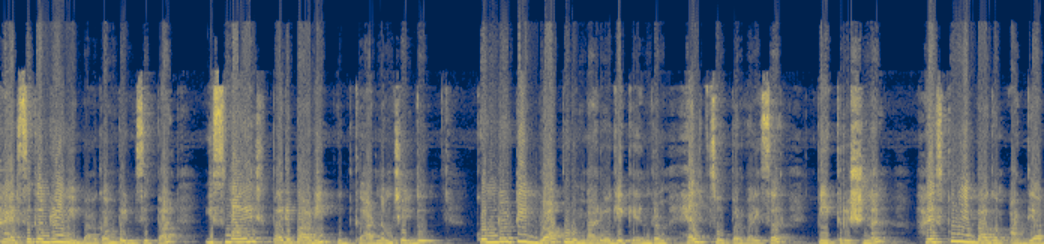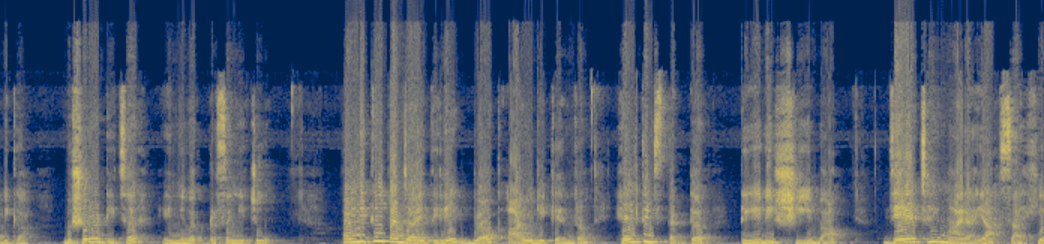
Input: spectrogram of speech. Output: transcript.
ഹയർ സെക്കൻഡറി വിഭാഗം പ്രിൻസിപ്പൽ ഇസ്മായിൽ പരിപാടി ഉദ്ഘാടനം ചെയ്തു. കൊണ്ടോട്ടി ബ്ലോക്ക് കുടുംബാരോഗ്യ കേന്ദ്രം health supervisor P Krishnan high school വിഭാഗം അധ്യാപിക ബുഷറ ടീച്ചർ എന്നിവർ പ്രസംഗിച്ചു. പള്ളിക്കൽ പഞ്ചായത്തിലെ ബ്ലോക്ക് ആരോഗ്യ കേന്ദ്രം health inspector T V Sheeba J H ഐമാരായ Sahya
